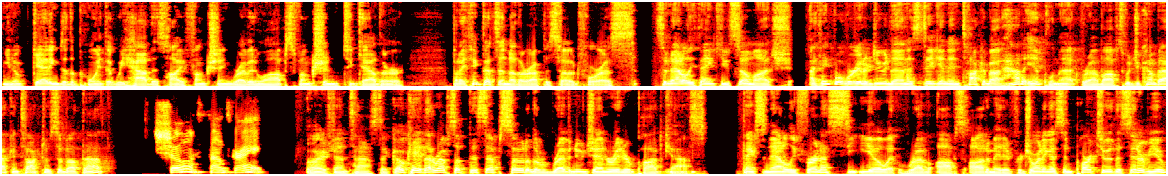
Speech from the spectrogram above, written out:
you know, getting to the point that we have this high functioning revenue ops function together. But I think that's another episode for us. So, Natalie, thank you so much. I think what we're going to do then is dig in and talk about how to implement RevOps. Would you come back and talk to us about that? Sure. Sounds great. All right, fantastic. Okay, that wraps up this episode of the Revenue Generator podcast. Thanks to Natalie Furness, CEO at RevOps Automated, for joining us in part two of this interview,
